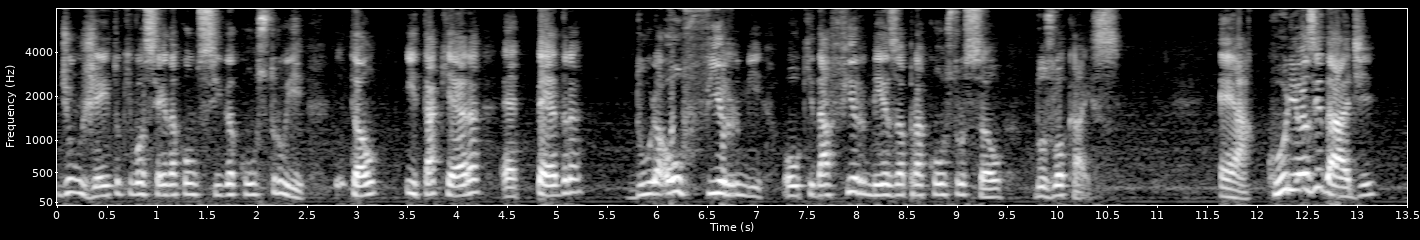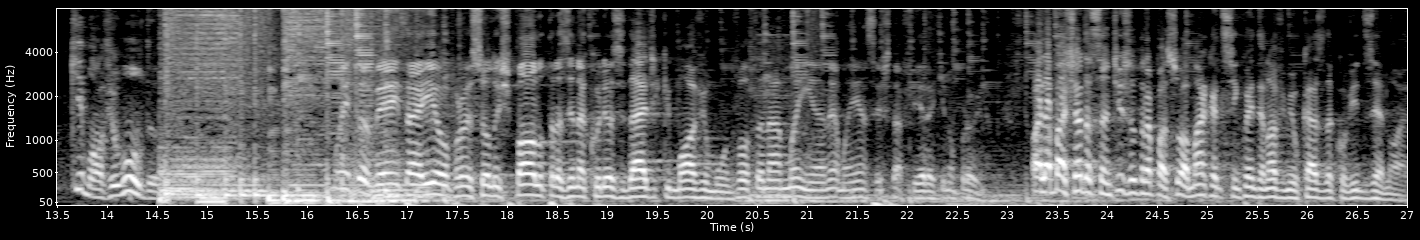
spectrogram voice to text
de um jeito que você ainda consiga construir. Então, Itaquera é pedra dura ou firme, ou que dá firmeza para a construção dos locais. É a curiosidade que move o mundo. Muito bem, tá aí o professor Luiz Paulo trazendo a curiosidade que move o mundo. Voltando amanhã, né? Amanhã, sexta-feira, aqui no programa. Olha, a Baixada Santista ultrapassou a marca de 59 mil casos da Covid-19.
